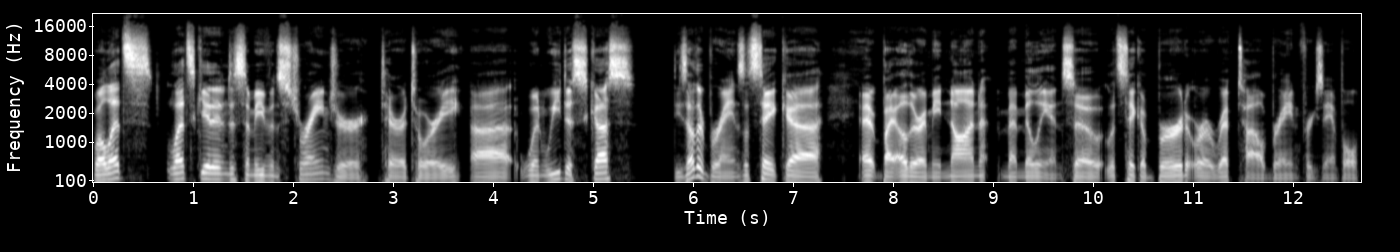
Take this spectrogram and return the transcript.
Well, let's let's get into some even stranger territory. Uh, when we discuss these other brains, let's take uh, eh, by other I mean non-mammalian. So let's take a bird or a reptile brain, for example.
